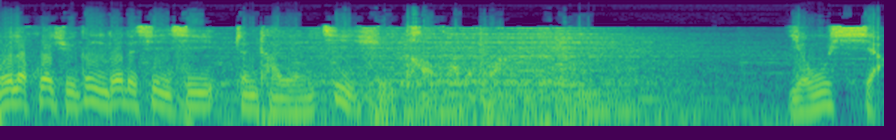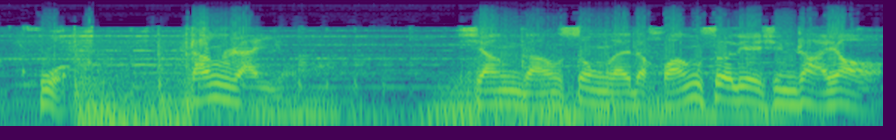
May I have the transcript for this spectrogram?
为了获取更多的信息，侦查员继续套他的话：“有想货吗？当然有。香港送来的黄色烈性炸药，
